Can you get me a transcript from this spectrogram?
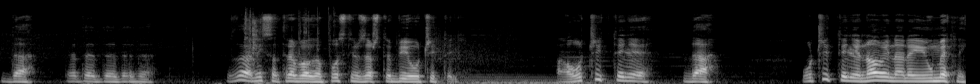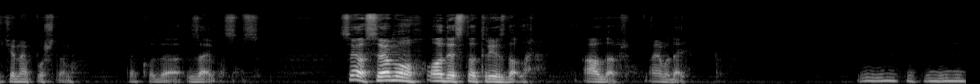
Da, da, da, da, da, da. Zna, nisam trebao ga pustim zašto je bio učitelj. A učitelj je, da. Učitelj je novinare i umetnike ne puštamo. Tako da, zajebao sam se. Sve o svemu, ode 130 dolara. Ali dobro, ajmo dalje. Dobro.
